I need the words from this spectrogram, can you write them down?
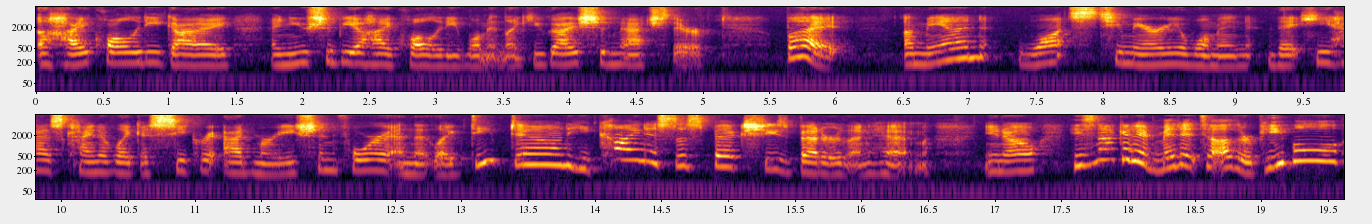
a high quality guy and you should be a high quality woman. Like you guys should match there. But a man wants to marry a woman that he has kind of like a secret admiration for and that like deep down he kind of suspects she's better than him. You know, he's not going to admit it to other people,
